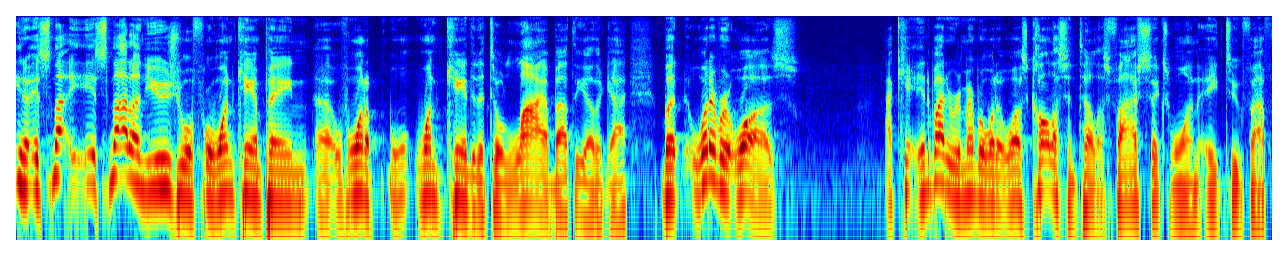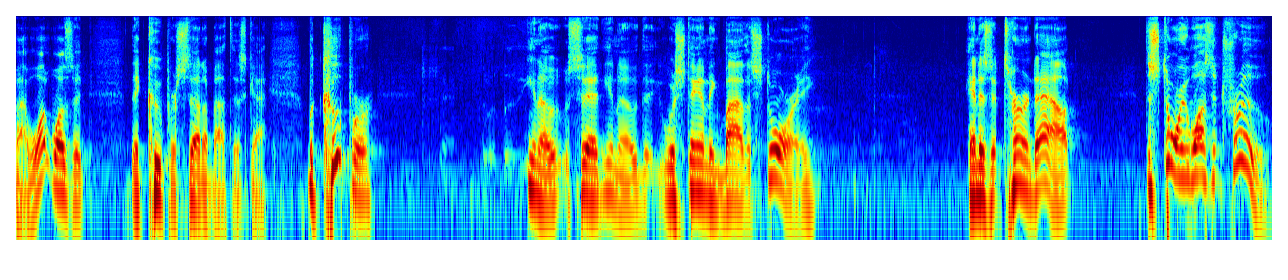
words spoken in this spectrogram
you know, it's not it's not unusual for one campaign, uh, one one candidate to lie about the other guy. But whatever it was, I can't. Anybody remember what it was? Call us and tell us 561-8255. What was it that Cooper said about this guy? But Cooper, you know, said, you know, we're standing by the story. And as it turned out, the story wasn't true.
